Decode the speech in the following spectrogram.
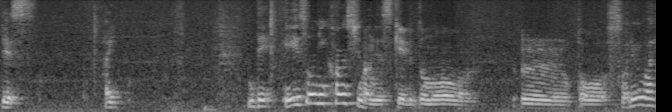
です。はい。で、映像に関してなんですけれども、うんと、それは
